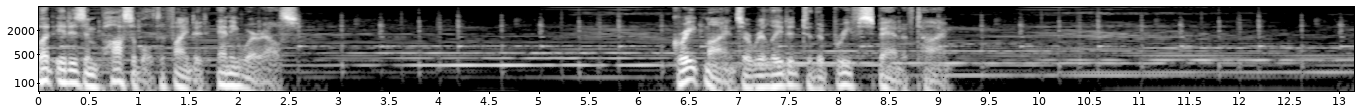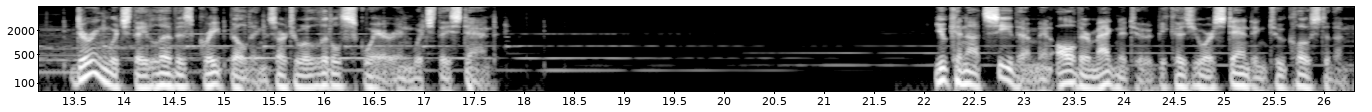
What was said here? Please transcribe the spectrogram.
But it is impossible to find it anywhere else. Great minds are related to the brief span of time. during which they live as great buildings are to a little square in which they stand. You cannot see them in all their magnitude because you are standing too close to them.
